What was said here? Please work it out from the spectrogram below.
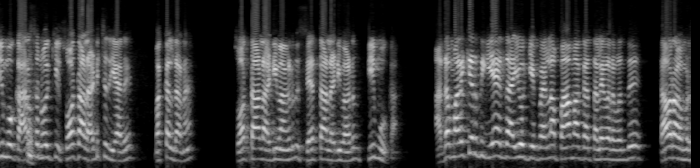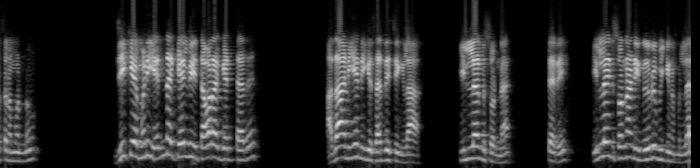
திமுக அரசை நோக்கி சோத்தால் அடிச்சது யாரு? மக்கள் தானே. சோத்தால அடி வாங்குறது சேத்தால அடி வாங்குறது திமுக. அதை மறைக்கிறதுக்கு ஏன் இந்த அயோக்கிய பையன்லாம் பாமக தலைவரை வந்து தவறா விமர்சனம் பண்ணும்? ஜி கே மணி என்ன கேள்வி தவறா கேட்டாரு? அதானியே நீங்க சந்திச்சீங்களா? இல்லைன்னு சொன்னேன். சரி இல்லைன்னு சொன்னா நீ நிரூபிக்கணும் இல்ல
